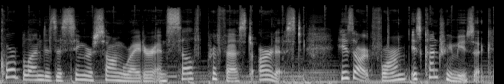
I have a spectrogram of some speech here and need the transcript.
Corb Lund is a singer songwriter and self professed artist. His art form is country music.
